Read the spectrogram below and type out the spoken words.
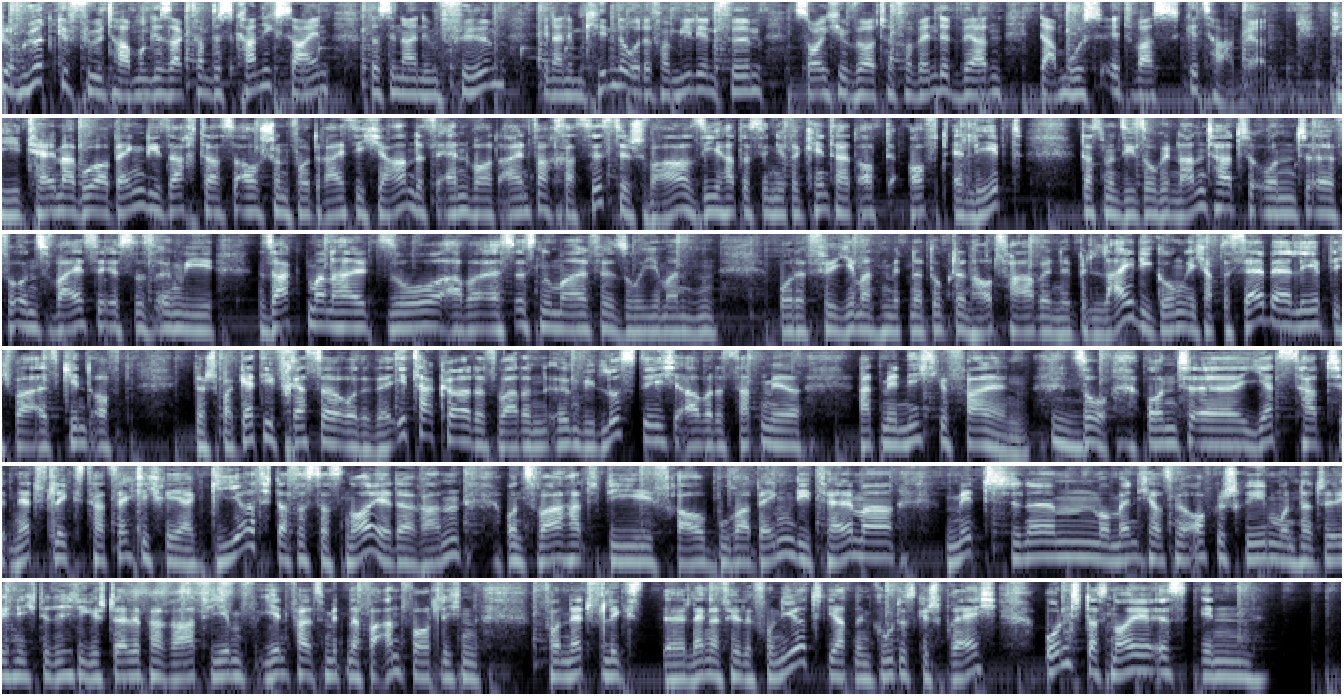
berührt gefühlt haben und gesagt haben, das kann nicht sein, dass in einem Film, in einem Kinder- oder Familienfilm solche Wörter verwendet werden. Da muss etwas getan werden. Die Thelma Boabeng, die sagt, dass auch schon vor 30 Jahren das N-Wort einfach rassistisch war. Sie hat es in ihrer Kindheit oft, oft erlebt, dass man sie so genannt hat. Und äh, für uns Weiße ist es irgendwie, sagt man halt so, aber es ist nun mal für so jemanden oder für jemanden mit einer dunklen Hautfarbe eine Beleidigung. Ich habe das selber erlebt. Ich war als Kind oft der Spaghettifresser oder der Itaker. Das war dann irgendwie lustig, aber das hat mir, hat mir nicht gefallen. So, und äh, jetzt hat Netflix tatsächlich reagiert. Das ist das Neue daran. Und zwar hat die Frau Burabeng, die Thelma, mit einem, Moment, ich habe es mir aufgeschrieben und natürlich nicht die richtige Stelle parat, jeden- jedenfalls mit einer Verantwortlichen von Netflix äh, länger telefoniert. Die hatten ein gutes Gespräch. Und das Neue ist in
